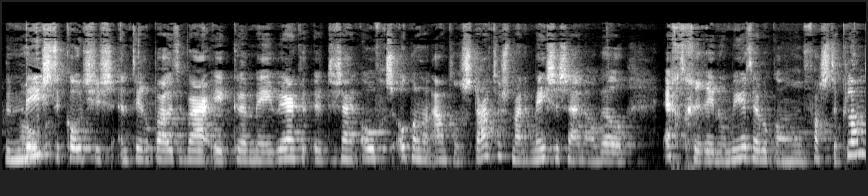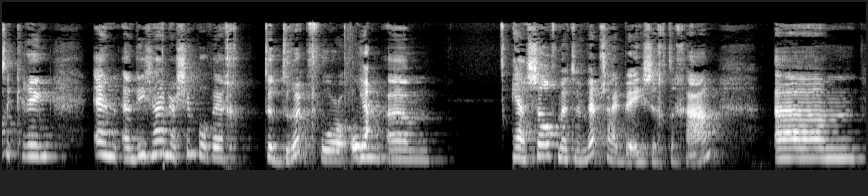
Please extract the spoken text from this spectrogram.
De meeste coaches en therapeuten waar ik mee werk, er zijn overigens ook wel een aantal starters, maar de meeste zijn al wel echt gerenommeerd, hebben ook al een vaste klantenkring. En uh, die zijn er simpelweg te druk voor om ja. Um, ja, zelf met hun website bezig te gaan. Um,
